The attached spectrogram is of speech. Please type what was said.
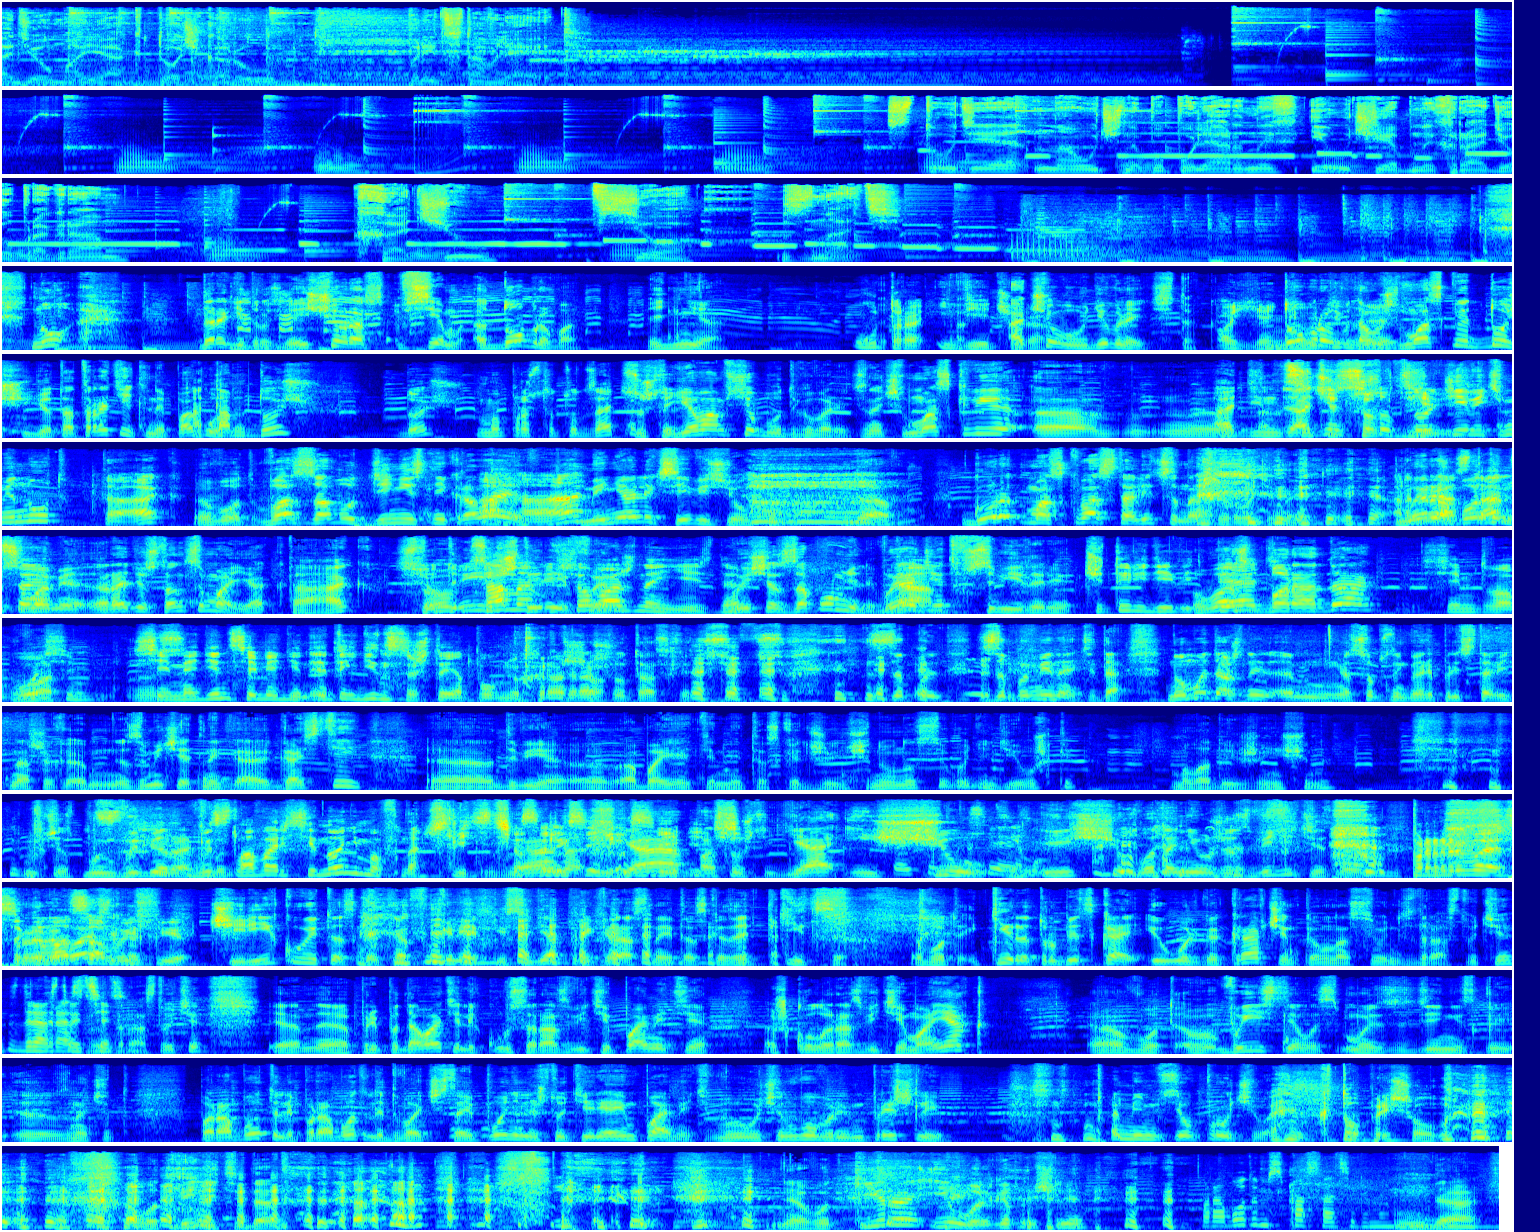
Радиомаяк.ру представляет. Студия научно-популярных и учебных радиопрограмм «Хочу все знать». Ну, дорогие друзья, еще раз всем доброго дня. Утро и вечера. А что вы удивляетесь так? А я Доброго, потому что в Москве дождь идет, отвратительная А погода. там дождь? Дождь? Мы просто тут заперты. Слушайте, я вам все буду говорить. Значит, в Москве э, э, 11 11 часов часов 09 минут. Так. Вот. Вас зовут Денис Николаев, Ага. меня Алексей Веселкин. да. Город Москва, столица нашей Родины. Мы работаем с вами. Радиостанция «Маяк». Так. Все, 103,4 самое, все FM. важное есть, да? Вы сейчас запомнили? Вы Да. одет в свитере. 495 У вас борода. 728 Вот. 7171. Это единственное, что я помню хорошо. Хорошо, так сказать. Запо- Запоминайте, да. Но мы должны, эм, собственно говоря, представить наших эм, замечательных э, гостей. Э, Две э, обаятельные, так сказать, женщины у нас сегодня, девушки, молодые женщины. Сейчас будем выбирать. Вы Вот словарь синонимов нашли сейчас, я, Алексей я, послушайте, я ищу, ищу. Вот они уже, видите, знаете, Прорываются голоса в эфир. Чирикуют, так сказать, как в клетке сидят прекрасные, так сказать, птицы. Вот, Кира Трубецкая и Ольга Кравченко у нас сегодня. Здравствуйте. Здравствуйте. Здравствуйте. Э, Преподаватели курса развития памяти школы развития «Маяк». Э, Вот, э, выяснилось, мы с Дениской, э, значит, поработали, поработали два часа и поняли, что теряем память. Вы очень вовремя пришли, помимо всего прочего. Кто пришел? Вот видите, да. Вот Кира и Ольга пришли. Поработаем с спасателями. Да.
